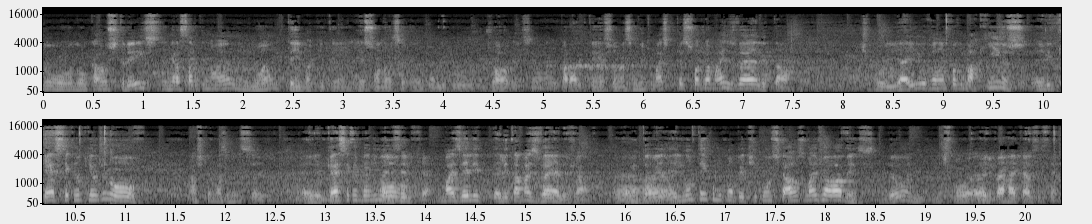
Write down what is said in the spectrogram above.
no, no Carros 3, é engraçado que não é, um, não é um tema que tem ressonância com o público jovem, assim, é uma parada que tem ressonância muito mais com o pessoal já mais velho e tal. Tipo, e aí o Relâmpago Marquinhos, ele quer ser campeão de novo. Acho que é mais ou menos isso aí. Ele uhum. quer ser campeão de novo, ele mas ele, ele tá mais velho já. Uhum. Então ele, ele, não tem como competir com os carros mais jovens, entendeu? Tipo, então ele vai hackear o sistema.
